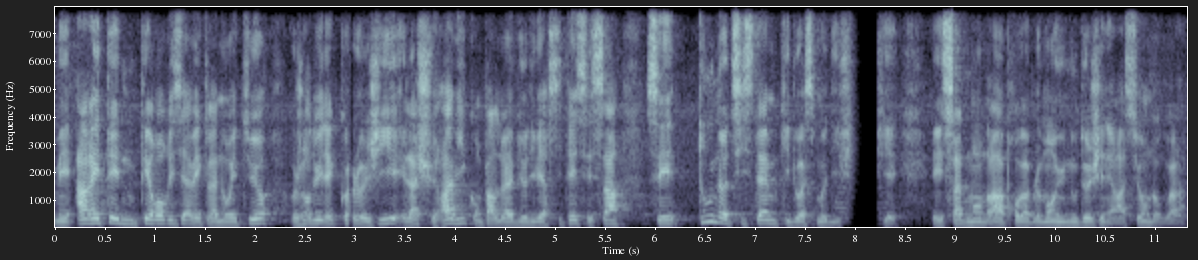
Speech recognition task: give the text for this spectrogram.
mais arrêtez de nous terroriser avec la nourriture. Aujourd'hui l'écologie, et là je suis ravi qu'on parle de la biodiversité, c'est ça, c'est tout notre système qui doit se modifier. Et ça demandera probablement une ou deux générations. Donc voilà.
